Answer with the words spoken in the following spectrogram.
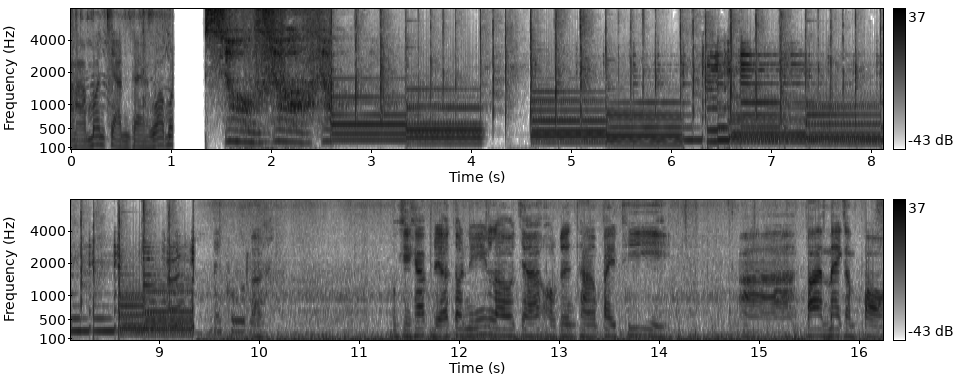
อ่าม่อนแจ่มแต่ว่า So, so, so. ไม่พูดเลยโอเคครับ เดี๋ยวตอนนี้เราจะออกเดินทางไปที่อ่าบ้านแม่กำปอง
